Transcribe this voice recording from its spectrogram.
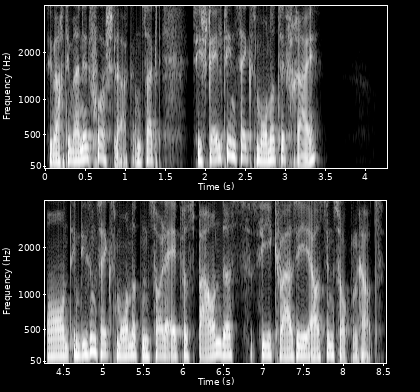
sie macht ihm einen Vorschlag und sagt, sie stellt ihn sechs Monate frei. Und in diesen sechs Monaten soll er etwas bauen, das sie quasi aus den Socken haut.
